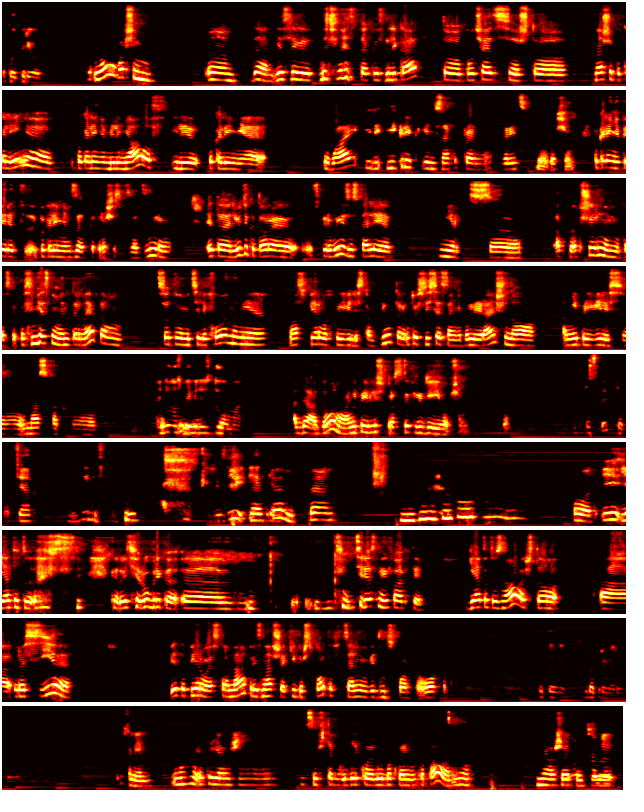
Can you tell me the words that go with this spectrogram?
Такой период. Ну, в общем, э, да, если начинать так издалека, то получается, что наше поколение, поколение миллениалов или поколение Y или Y, я не знаю, как правильно говорить, ну, в общем, поколение перед поколением Z, которое сейчас называют зумерами, это люди, которые впервые застали мир с э, обширным, как сказать, повсеместным интернетом, сотовыми телефонами. У нас, во-первых, появились компьютеры. Ну, то есть, естественно, они были и раньше, но они появились э, у нас как... Э, они у нас появились дома. А, да, дома. Они появились у простых людей, в общем. У простых работяг появились компы. Везли игры. Да, Вот. И я тут... Короче, рубрика э, интересные факты. Я тут узнала, что а, Россия это первая страна, признавшая киберспорт официальным видом спорта. О, как. Это когда примерно было? Блин, ну это я уже, слушай, так далеко и глубоко я не копала, но меня уже ну, это... Самое,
